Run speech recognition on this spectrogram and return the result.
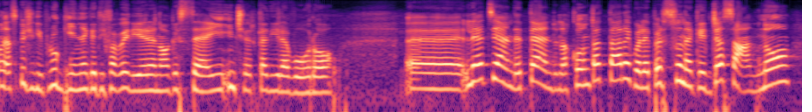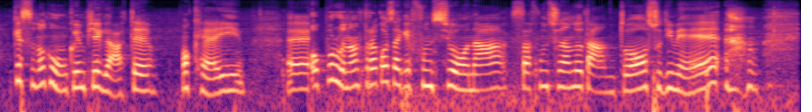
una specie di plugin che ti fa vedere no, che sei in cerca di lavoro eh, le aziende tendono a contattare quelle persone che già sanno che sono comunque impiegate. Ok, eh, oppure un'altra cosa che funziona, sta funzionando tanto su di me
